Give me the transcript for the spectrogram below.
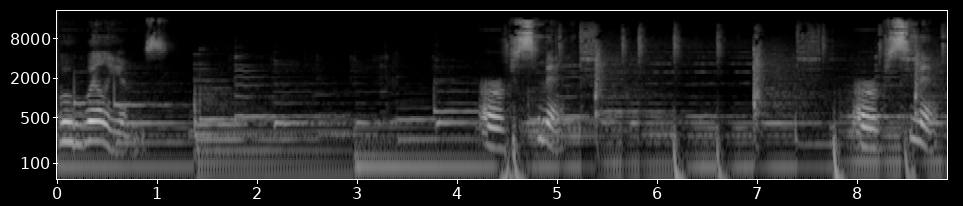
Boo Williams. Irv Smith. Irv Smith.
